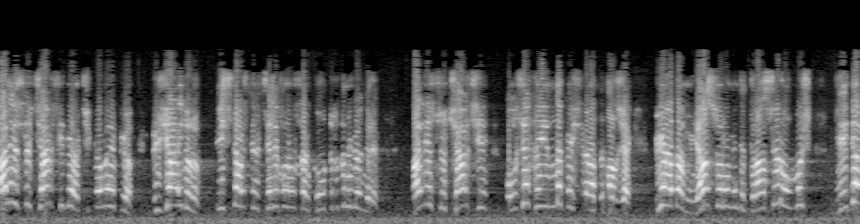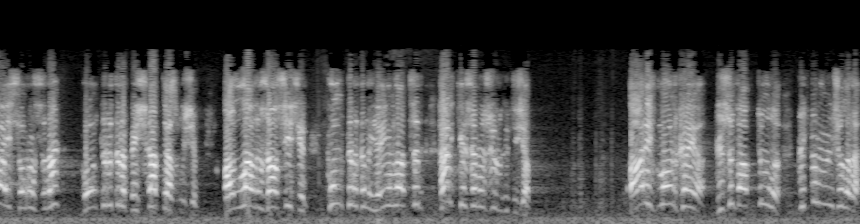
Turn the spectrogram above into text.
Ali Üstü Çarşı diye açıklama yapıyor. Rica ediyorum. İsterseniz telefonunuzdan kontratını gönderin. Ali Üstü Çarşı Ocak ayında peşinatını alacak. Bir adam yaz döneminde transfer olmuş. 7 ay sonrasına kontratına peşinat yazmışım. Allah rızası için kontratını yayınlatsın. Herkesten özür dileyeceğim. Arif Morkaya, Yusuf Abdioğlu, bütün oyunculara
